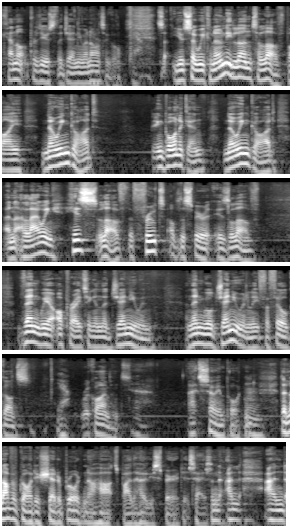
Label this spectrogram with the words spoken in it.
cannot produce the genuine article. So, you, so we can only learn to love by knowing God, being born again, knowing God, and allowing His love. The fruit of the Spirit is love. Then we are operating in the genuine, and then we'll genuinely fulfill God's Yeah. requirements. Yeah, that's so important. Mm. The love of God is shed abroad in our hearts by the Holy Spirit, it says. And, and, and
